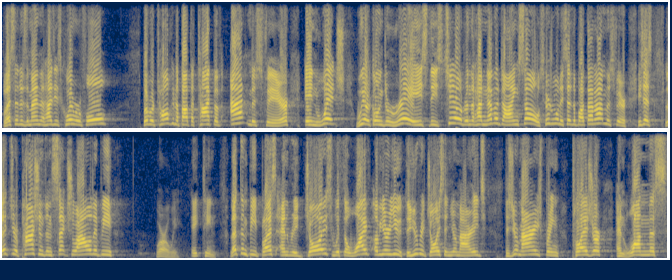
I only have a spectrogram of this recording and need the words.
Blessed is the man that has his quiver full. But we're talking about the type of atmosphere in which we are going to raise these children that have never dying souls. Here's what he says about that atmosphere. He says, Let your passions and sexuality be, where are we? 18. Let them be blessed and rejoice with the wife of your youth. Do you rejoice in your marriage? Does your marriage bring pleasure and oneness?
